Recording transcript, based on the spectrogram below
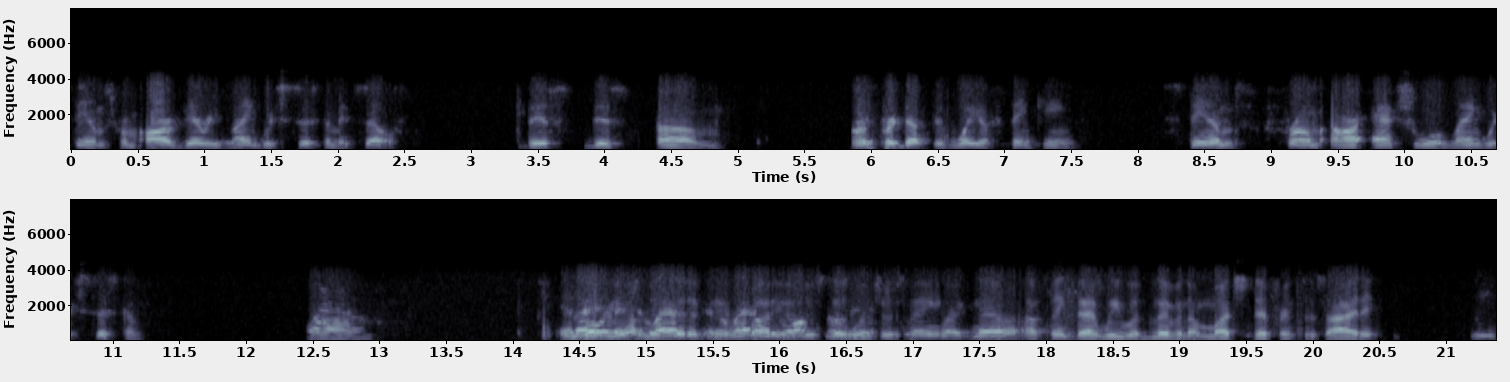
stems from our very language system itself. This this um, unproductive way of thinking stems from our actual language system. Wow. And I had mentioned think last that if in last everybody understood what you're saying right now, I think that we would live in a much different society. Me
